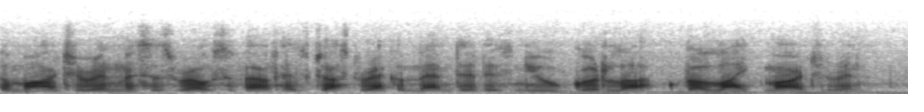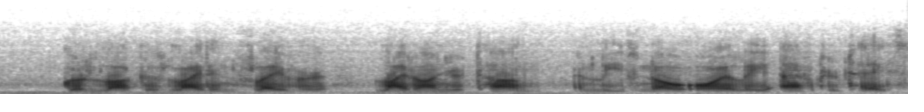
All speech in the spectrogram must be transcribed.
The margarine Mrs. Roosevelt has just recommended is new Good Luck, the light margarine. Good Luck is light in flavor, light on your tongue, and leaves no oily aftertaste.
